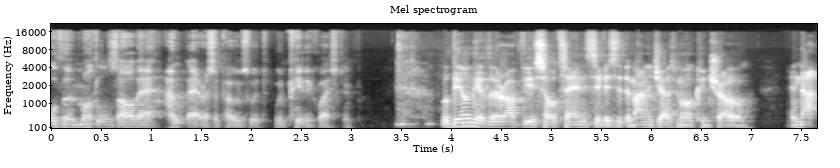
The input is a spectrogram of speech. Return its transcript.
other models are there out there? I suppose would would be the question. Well, the only other obvious alternative is that the manager has more control, and that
